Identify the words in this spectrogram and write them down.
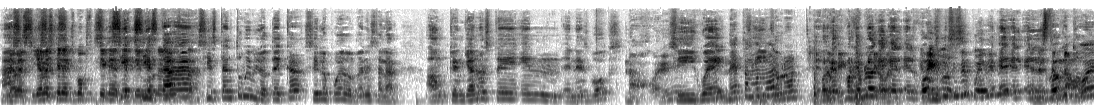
Ah, ya, sí, ves, ya sí, ves que el Xbox sí, tiene, sí, te tiene si una está, lista. si está en tu biblioteca, sí lo puedes volver a instalar. Aunque ya no esté en, en Xbox. No, güey. Sí, güey. ¿Neta, sí, cabrón. Es Por, ejemplo, el, el, el juego. En Xbox sí se puede. el- el- el En Steam no, güey.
